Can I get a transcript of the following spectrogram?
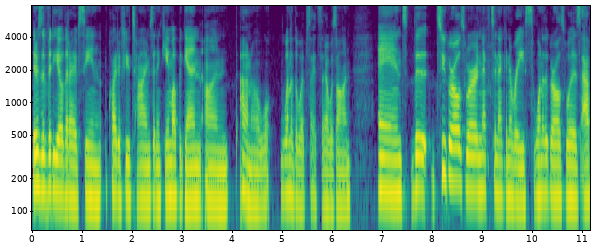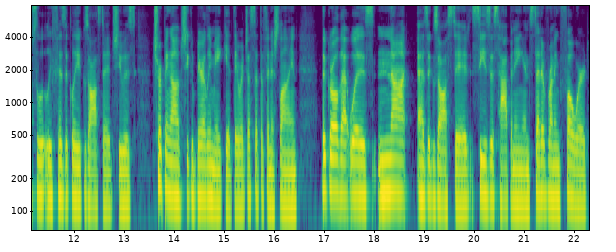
there's a video that I've seen quite a few times, and it came up again on I don't know one of the websites that I was on, and the two girls were neck to neck in a race. One of the girls was absolutely physically exhausted. She was tripping up. She could barely make it. They were just at the finish line. The girl that was not as exhausted sees this happening. Instead of running forward,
